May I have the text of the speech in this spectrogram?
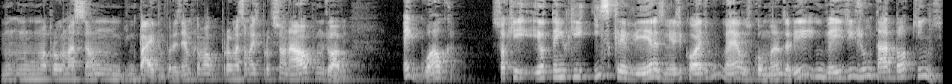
numa programação em Python, por exemplo, que é uma programação mais profissional para um jovem. É igual, cara. Só que eu tenho que escrever as linhas de código, né, os comandos ali, em vez de juntar bloquinhos.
